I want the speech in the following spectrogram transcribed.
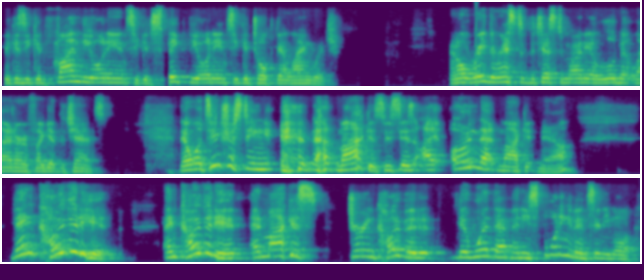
because he could find the audience, he could speak the audience, he could talk their language. And I'll read the rest of the testimonial a little bit later if I get the chance. Now, what's interesting about Marcus, who says, I own that market now, then COVID hit. And COVID hit, and Marcus, during COVID, there weren't that many sporting events anymore.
